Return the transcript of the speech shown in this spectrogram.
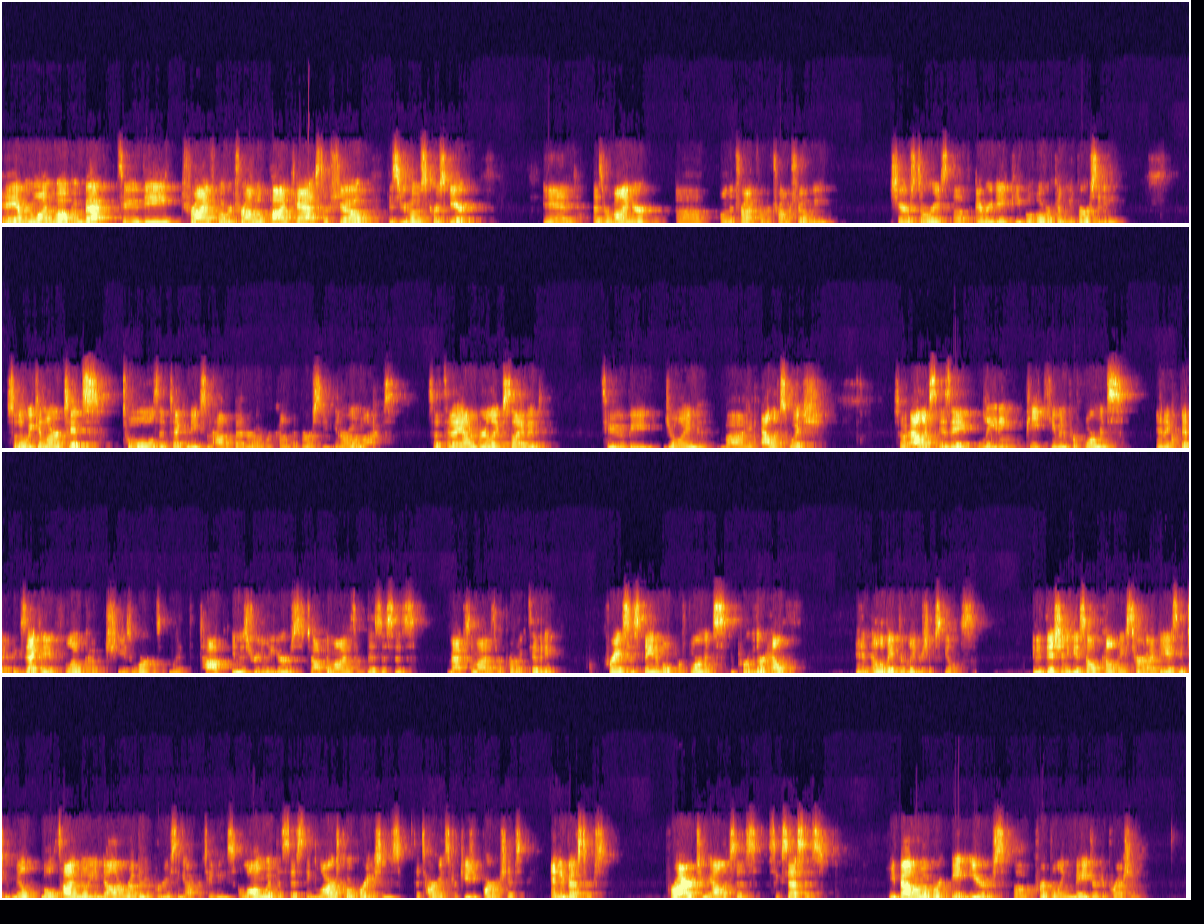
Hey everyone, welcome back to the Triumph Over Trauma podcast or show. This is your host, Chris Gear. And as a reminder, uh, on the Triumph Over Trauma show, we share stories of everyday people overcoming adversity so that we can learn tips, tools, and techniques on how to better overcome adversity in our own lives. So today I'm really excited to be joined by Alex Wisch. So Alex is a leading peak human performance and executive flow coach. He has worked with top industry leaders to optimize their businesses, maximize their productivity, create sustainable performance, improve their health, and elevate their leadership skills. In addition, he has helped companies turn ideas into multi million dollar revenue producing opportunities, along with assisting large corporations to target strategic partnerships and investors. Prior to Alex's successes, he battled over eight years of crippling major depression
